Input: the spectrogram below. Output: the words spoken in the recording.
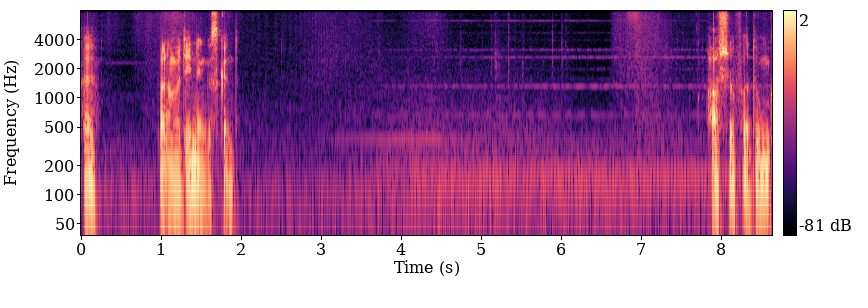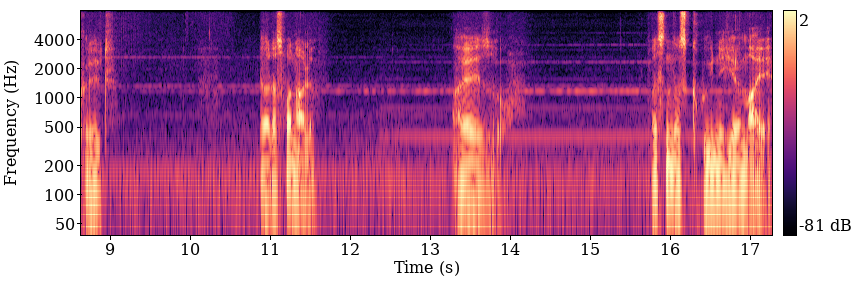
Hä? Wann haben wir den denn gescannt? Asche verdunkelt. Ja, das waren alle. Also. Was ist denn das Grüne hier im Ei?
